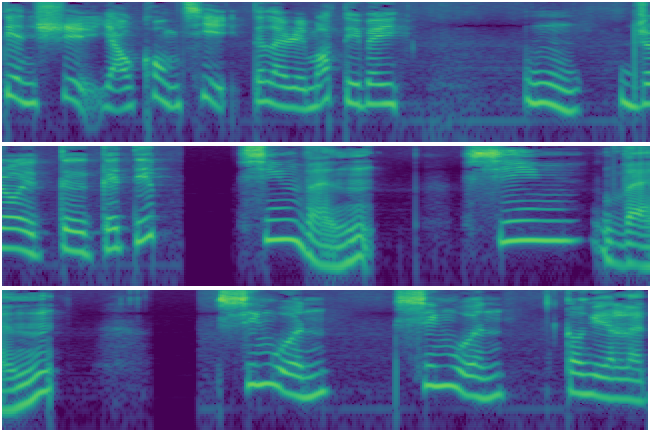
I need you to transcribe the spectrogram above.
điện sư giáo không chi, tức là remote TV. Ừ, rồi từ kế tiếp. Xin vấn, xin vấn. Xin vấn, xin vấn, có nghĩa là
